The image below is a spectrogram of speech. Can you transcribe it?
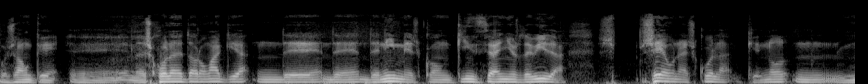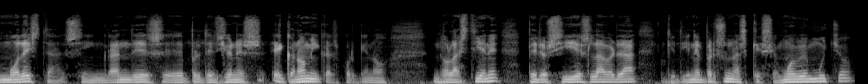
pues aunque eh, la escuela de tauromaquia de, de, Nimes con 15 años de vida sea una escuela que no mm, modesta, sin grandes eh, pretensiones económicas, porque no, no las tiene, pero sí es la verdad que tiene personas que se mueven mucho,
